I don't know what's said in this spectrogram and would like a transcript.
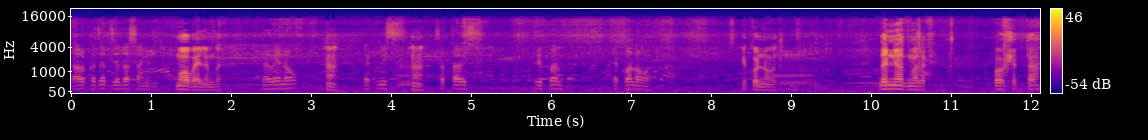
तालुका जत जिल्हा सांगली. मोबाईल नंबर. नव्याण्णव हां. एकवीस हां. सत्तावीस त्रेपन्न एकोणनव्वद. एकोणनव्वद. धन्यवाद मला. पाहू शकता.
